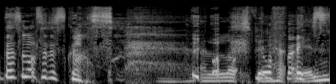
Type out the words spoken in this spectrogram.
There's a lot to discuss. A lot's been happening.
